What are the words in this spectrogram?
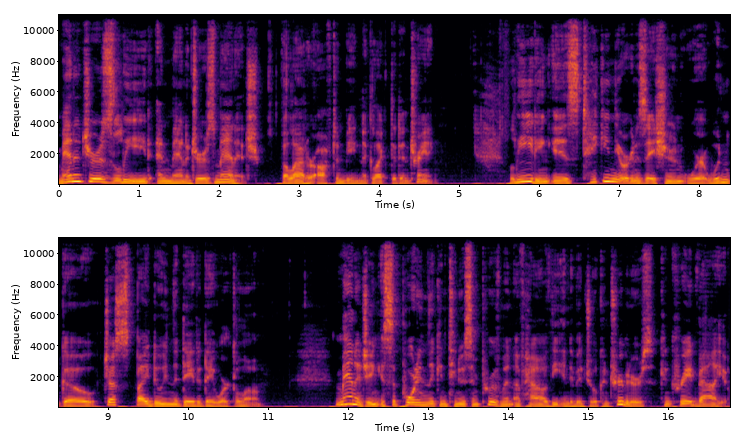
Managers lead and managers manage, the latter often being neglected in training. Leading is taking the organization where it wouldn't go just by doing the day to day work alone. Managing is supporting the continuous improvement of how the individual contributors can create value.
